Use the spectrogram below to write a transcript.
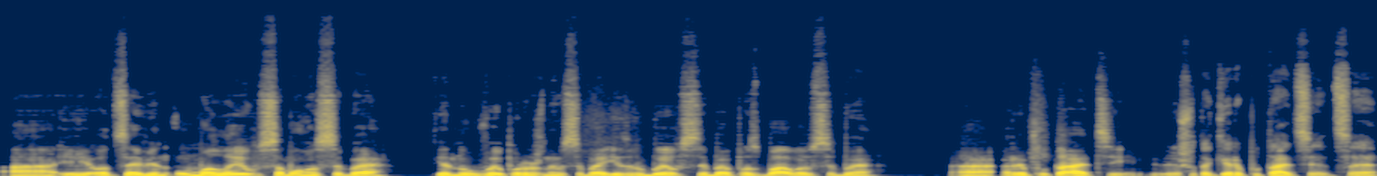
А і оце він умолив самого себе, кинув, випорожнив себе і зробив себе, позбавив себе а, репутації. Що таке репутація? Це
